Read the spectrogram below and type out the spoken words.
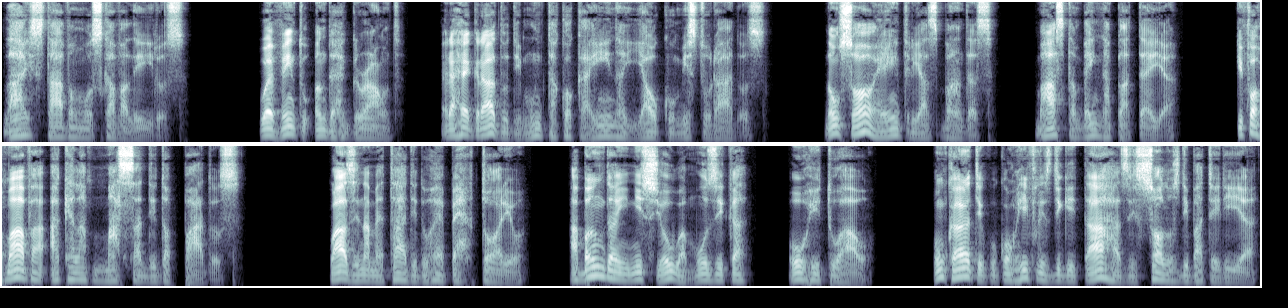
Lá estavam os cavaleiros. O evento underground era regrado de muita cocaína e álcool misturados. Não só entre as bandas, mas também na plateia, que formava aquela massa de dopados. Quase na metade do repertório, a banda iniciou a música O Ritual, um cântico com rifles de guitarras e solos de bateria,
